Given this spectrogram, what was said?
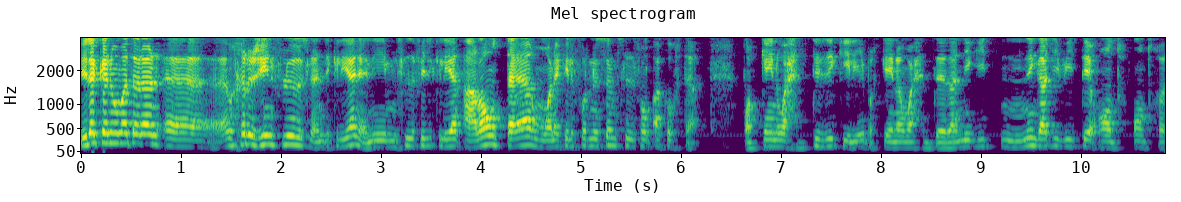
الا كانوا مثلا آه، مخرجين فلوس لعند الكليان يعني مسلفين الكليان ا لون تيرم ولكن الفورنيسور مسلفهم ا كور تيرم دونك كاين واحد ديزيكيليبر كاين واحد لا نيجاتيفيتي اونتر اونتر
